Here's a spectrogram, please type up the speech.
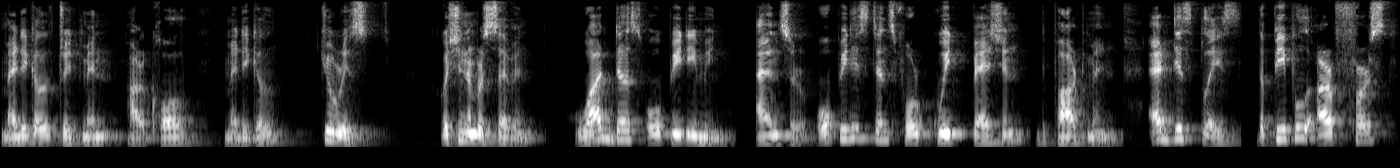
medical treatment are called medical tourists. Question number 7. What does OPD mean? Answer OPD stands for Out Patient Department. At this place, the people are first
